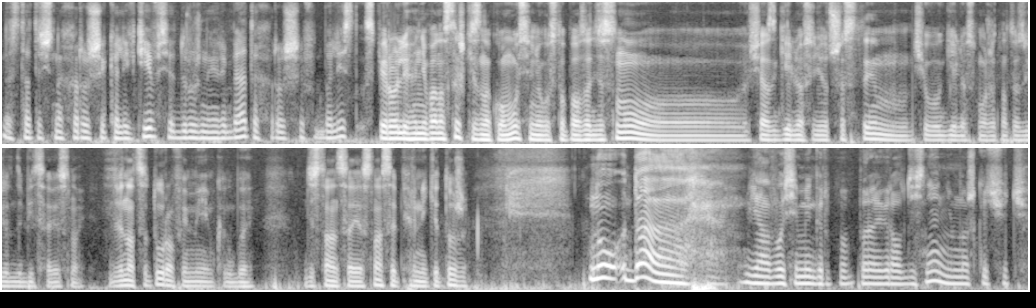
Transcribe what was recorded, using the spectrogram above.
достаточно хороший коллектив, все дружные ребята, хорошие футболисты. С первой лигой не понаслышке знаком. Осенью выступал за Десну. Сейчас Гелиос идет шестым. Чего Гелиос может, на твой взгляд, добиться весной? 12 туров имеем, как бы дистанция ясна, соперники тоже. Ну, да, я 8 игр проиграл в Десне, немножко чуть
